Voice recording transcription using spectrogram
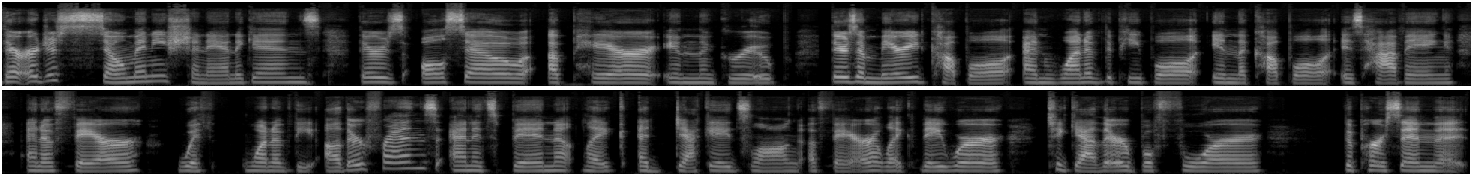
there are just so many shenanigans. There's also a pair in the group. There's a married couple, and one of the people in the couple is having an affair with one of the other friends, and it's been, like, a decades-long affair, like, they were together before the person that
